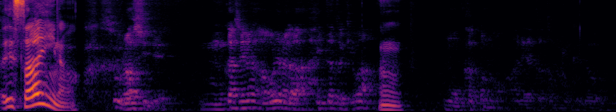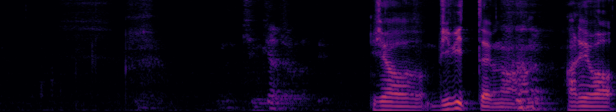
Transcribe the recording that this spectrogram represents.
え3位なそうらしいで。昔なんか俺らが入った時は、うん。もう過去のあれやったと思うけど、うん、ムキムキやったよだって。いやービビったよなあ あれは。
